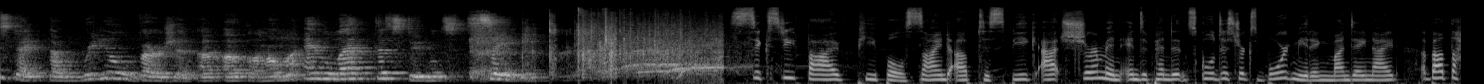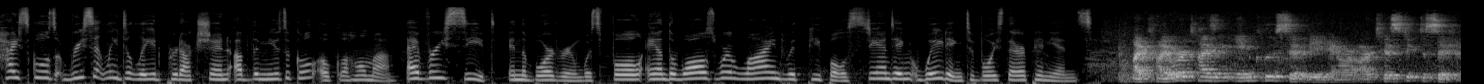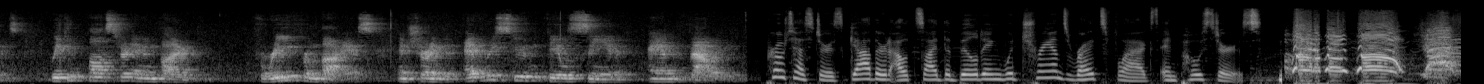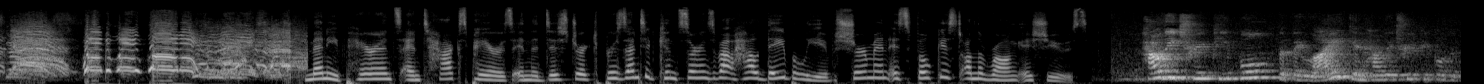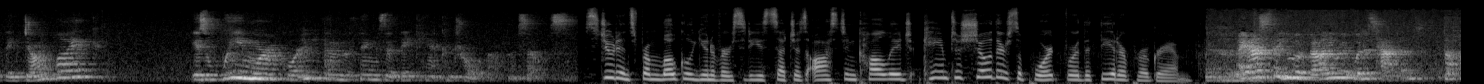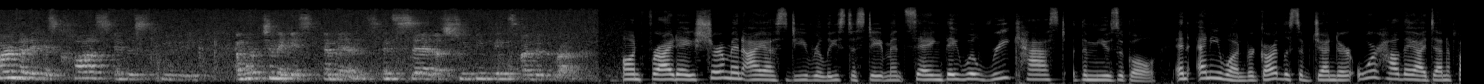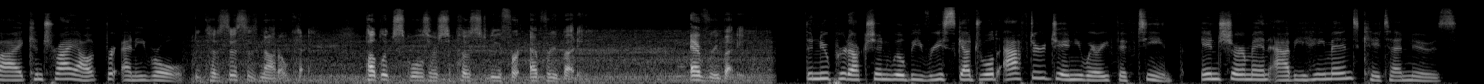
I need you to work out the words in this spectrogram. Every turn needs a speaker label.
Speaker 1: reinstate the real version of Oklahoma and let the students sing.
Speaker 2: 65 people signed up to speak at Sherman Independent School District's board meeting Monday night about the high school's recently delayed production of the musical Oklahoma. Every seat in the boardroom was full and the walls were lined with people standing waiting to voice their opinions.
Speaker 3: By prioritizing inclusivity in our artistic decisions, we can foster an environment free from bias, ensuring that every student feels seen and valued.
Speaker 2: Protesters gathered outside the building with trans rights flags and posters.
Speaker 4: What do we want? Justice! When do we want it?
Speaker 2: Many parents and taxpayers in the district presented concerns about how they believe Sherman is focused on the wrong issues.
Speaker 5: How they treat people that they like and how they treat people that they don't like is way more important than the things that they can't control about themselves.
Speaker 2: Students from local universities such as Austin College came to show their support for the theater program.
Speaker 6: I ask that you evaluate what has happened, the harm that it has caused in this community, and work to make amends instead of sweeping things under the rug.
Speaker 2: On Friday, Sherman ISD released a statement saying they will recast the musical, and anyone, regardless of gender or how they identify, can try out for any role.
Speaker 7: Because this is not okay. Public schools are supposed to be for everybody everybody.
Speaker 2: The new production will be rescheduled after January 15th. In Sherman, Abby Haymond, KTEN News.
